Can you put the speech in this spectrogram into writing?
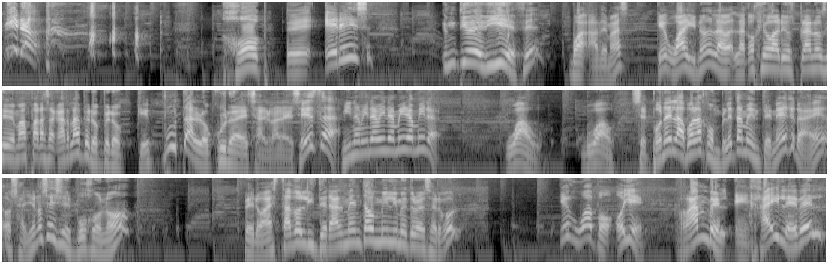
¡Mira! Hop, eh, eres un tío de 10, ¿eh? Bueno, además, qué guay, ¿no? La, la cogido varios planos y demás para sacarla, pero, pero, qué puta locura de salvada es esta. Mira, mira, mira, mira, mira. Wow, wow. Se pone la bola completamente negra, ¿eh? O sea, yo no sé si es bujo o no, pero ha estado literalmente a un milímetro de ser gol. ¡Qué guapo! Oye, Rumble en high level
